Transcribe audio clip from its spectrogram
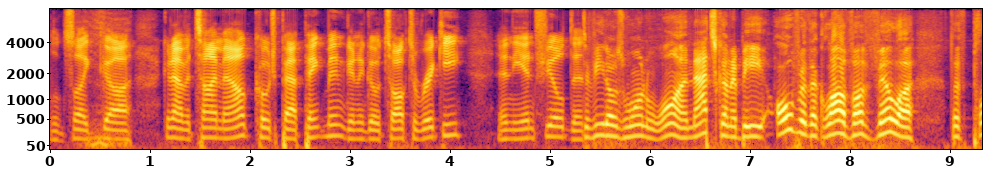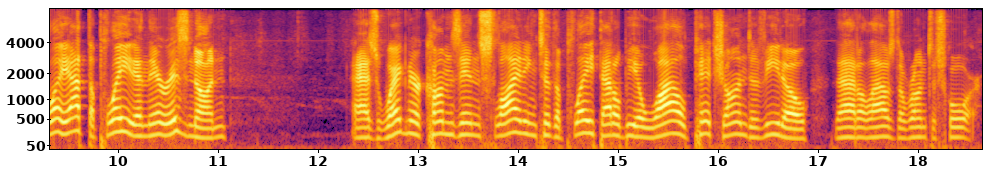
Looks like uh, gonna have a timeout. Coach Pat Pinkman gonna go talk to Ricky in the infield. And DeVito's one one. That's gonna be over the glove of Villa. The play at the plate, and there is none. As Wegner comes in sliding to the plate, that'll be a wild pitch on DeVito that allows the run to score.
